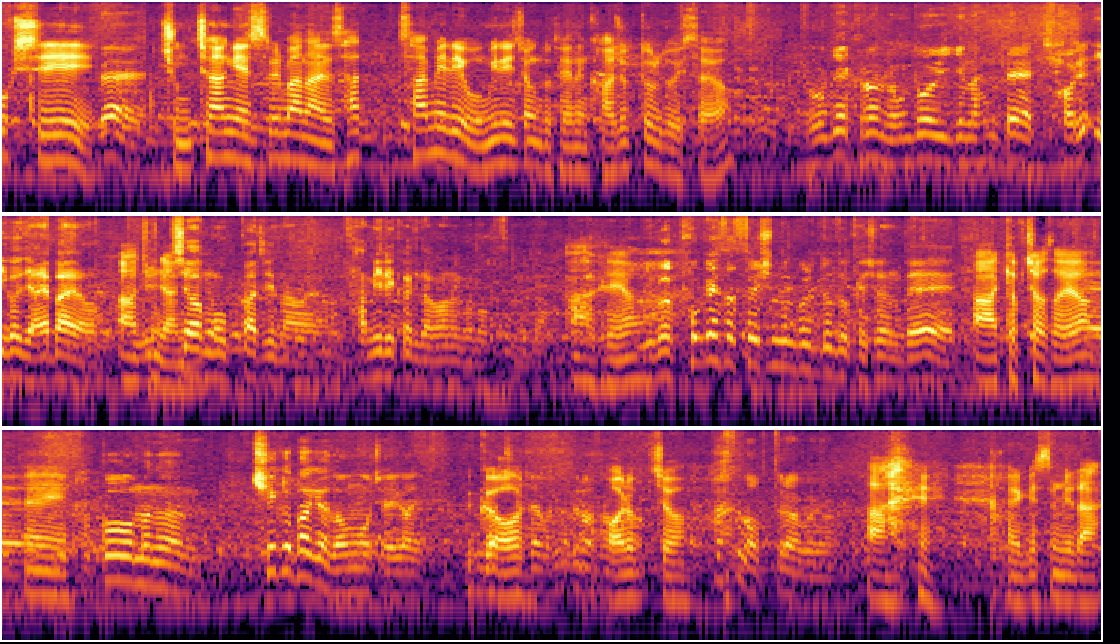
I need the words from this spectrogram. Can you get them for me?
혹시 네, 중창에 쓸만한 4, 4mm, 5mm 정도 되는 가죽들도 있어요? 이게 그런 용도이긴 한데 저리, 이건 얇아요. 아, 좀 얇네. 6.5까지 나와요. 4mm까지 나가는 건 없습니다. 아 그래요? 이걸 포개서 쓰시는 분들도 계셨는데 아 겹쳐서요? 네, 네. 두꺼우면은 취급하기가 너무 저희가 그 어, 힘들어서 어렵죠. 할 수가 없더라고요. 아, 네. 알겠습니다.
